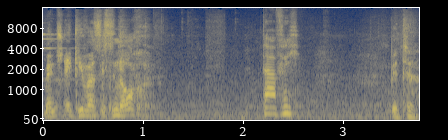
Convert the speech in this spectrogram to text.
Mensch, Ecki, was ist noch? Darf ich? Bitte.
